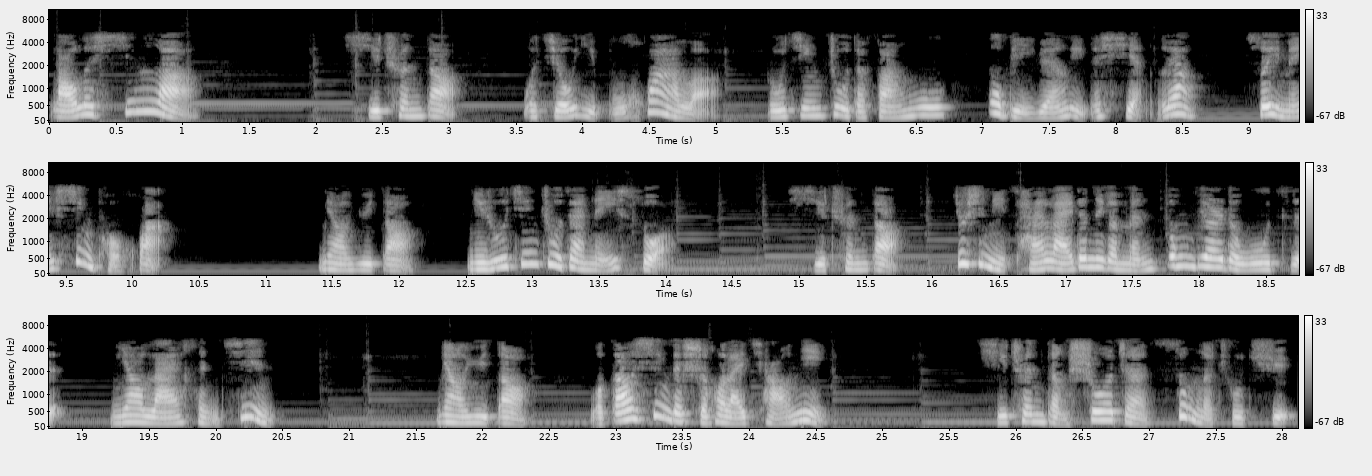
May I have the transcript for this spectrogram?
劳了心了。惜春道：“我久已不画了，如今住的房屋不比园里的显亮，所以没兴头画。”妙玉道：“你如今住在哪所？”惜春道：“就是你才来的那个门东边的屋子，你要来很近。”妙玉道：“我高兴的时候来瞧你。”惜春等说着，送了出去。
